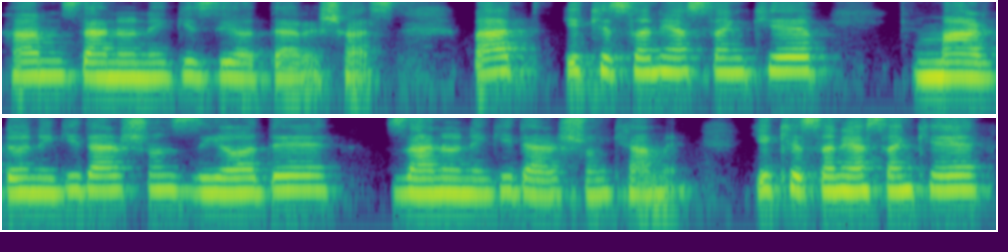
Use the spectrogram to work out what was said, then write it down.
هم زنانگی زیاد درش هست. بعد یه کسانی هستن که مردانگی درشون زیاده زنانگی درشون کمه. یه کسانی هستن که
